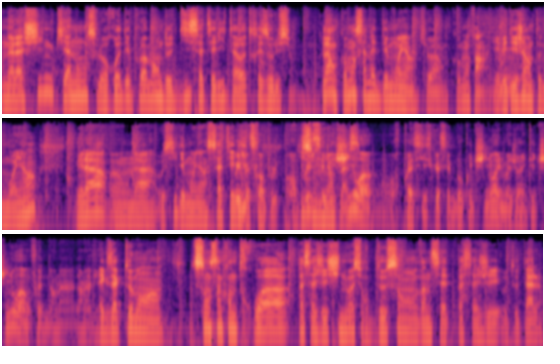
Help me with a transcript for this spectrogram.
on a la Chine qui annonce le redéploiement de 10 satellites à haute résolution. Donc là, on commence à mettre des moyens, tu vois. enfin, il y avait hmm. déjà un peu de moyens, mais là, euh, on a aussi des moyens satellites. Oui, parce qu'en plus, en plus c'est des Chinois. On reprécise que c'est beaucoup de Chinois, une majorité de Chinois en fait dans la, dans la ville. Exactement. 153 hein. passagers chinois sur 227 passagers au total.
